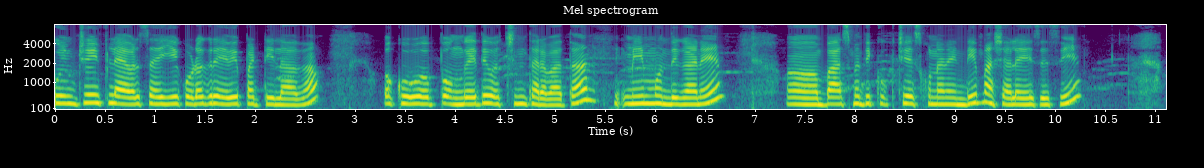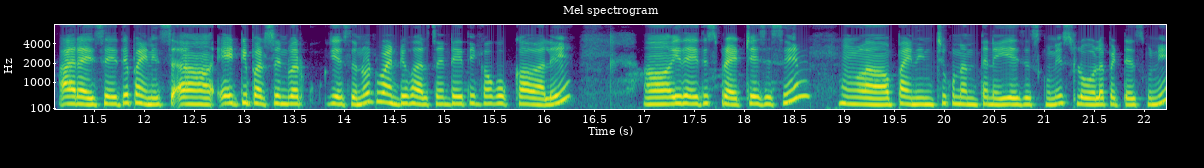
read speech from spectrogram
కొంచెం ఈ ఫ్లేవర్స్ అయ్యి కూడా గ్రేవీ పట్టేలాగా ఒక పొంగు అయితే వచ్చిన తర్వాత మేము ముందుగానే బాస్మతి కుక్ చేసుకున్నానండి మసాలా వేసేసి. ఆ రైస్ అయితే పైన ఎయిటీ పర్సెంట్ వరకు కుక్ చేశాను ట్వంటీ పర్సెంట్ అయితే ఇంకా కుక్ కావాలి. ఇదైతే స్ప్రెడ్ చేసేసి పైనుంచి కొన్నంత నెయ్యి వేసేసుకుని స్లోలో పెట్టేసుకుని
